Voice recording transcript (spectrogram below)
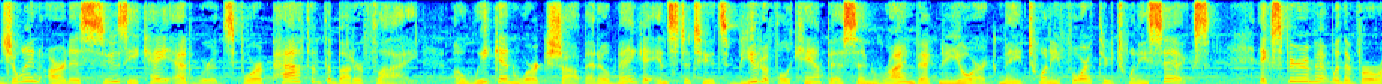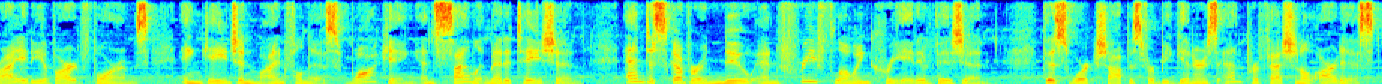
Join artist Susie K. Edwards for Path of the Butterfly, a weekend workshop at Omega Institute's beautiful campus in Rhinebeck, New York, May 24 through 26. Experiment with a variety of art forms, engage in mindfulness, walking, and silent meditation, and discover a new and free flowing creative vision. This workshop is for beginners and professional artists.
